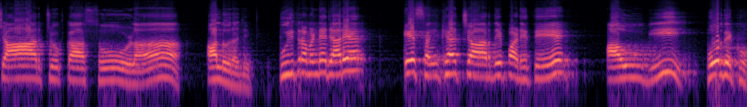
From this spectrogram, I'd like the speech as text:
4 ਚੌਕਾ 16 ਆ ਲੋ ਰਾਜੇ, ਪੂਰੀ ਤਰ੍ਹਾਂ ਵੰਡਿਆ ਜਾ ਰਿਹਾ ਹੈ। ਇਹ ਸੰਖਿਆ 4 ਦੇ ਪਹਾੜੇ ਤੇ ਆਊਗੀ। ਹੋਰ ਦੇਖੋ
